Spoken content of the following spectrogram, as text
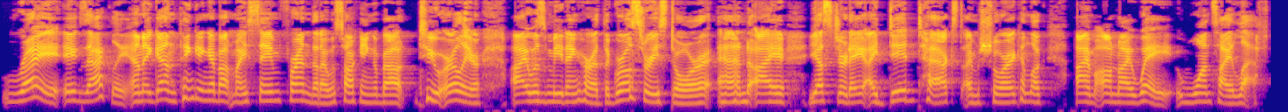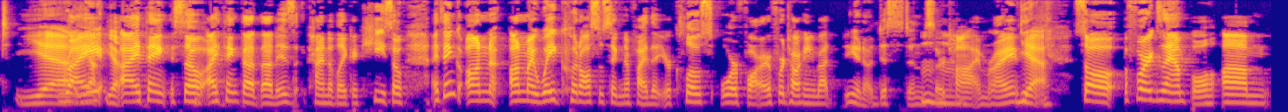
Right, exactly. And again, thinking about my same friend that I was talking about to earlier, I was meeting her at the grocery store and I, yesterday, I did text, I'm sure I can look, I'm on my way once I left. Yeah. right Yeah. i think so i think that that is kind of like a key so i think on on my way could also signify that you're close or far if we're talking about you know distance or Mhm. time right yeah. so for example um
